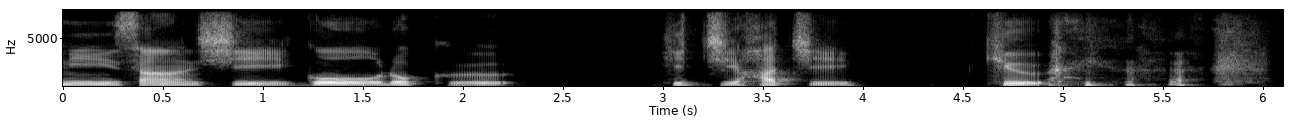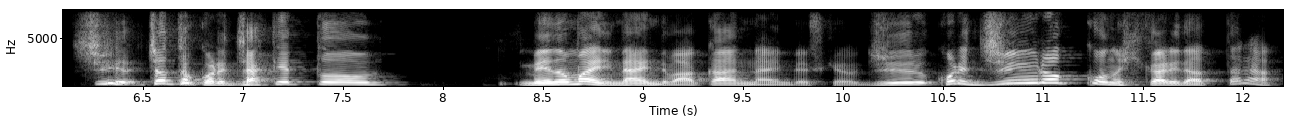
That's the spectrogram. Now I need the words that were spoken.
2、3、4、5、6、7、8、9ちょちょっとこれジャケット目の前にないんでわかんないんですけど、10これ16個の光だったら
